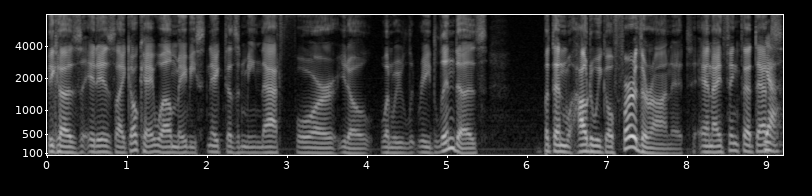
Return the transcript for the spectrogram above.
because it is like okay, well, maybe snake doesn't mean that for you know when we read Linda's, but then how do we go further on it? And I think that that's.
